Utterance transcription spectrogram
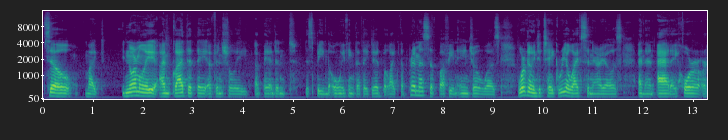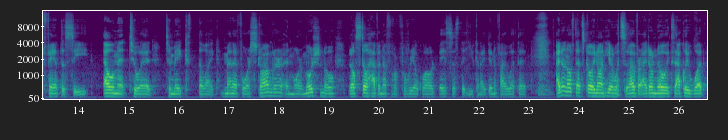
so, Mike, normally I'm glad that they eventually abandoned this being the only thing that they did, but like the premise of Buffy and Angel was we're going to take real life scenarios and then add a horror or fantasy element to it to make the like metaphor stronger and more emotional, but it'll still have enough of a real world basis that you can identify with it. I don't know if that's going on here whatsoever. I don't know exactly what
